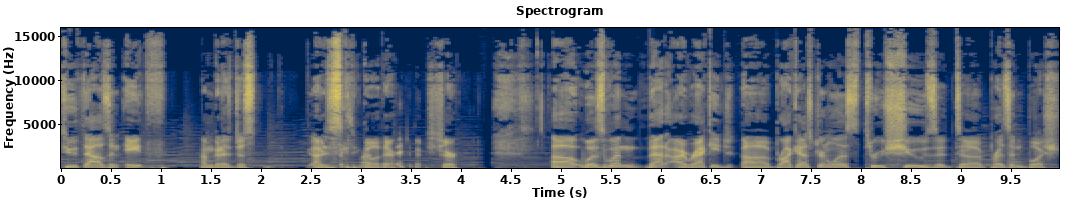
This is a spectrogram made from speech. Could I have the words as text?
two thousand eight. I'm gonna just, I'm just, Just gonna go there. sure. Uh, was when that Iraqi uh, broadcast journalist threw shoes at uh, President Bush.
